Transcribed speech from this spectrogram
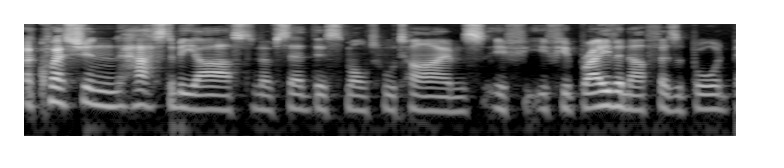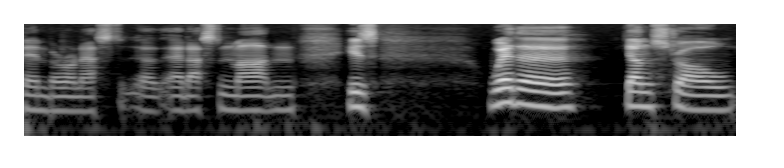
A question has to be asked, and I've said this multiple times. If if you're brave enough as a board member on Aston, uh, at Aston Martin, is whether young Stroll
